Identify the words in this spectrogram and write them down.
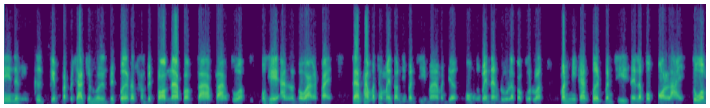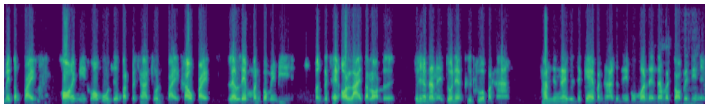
ณีหนึ่งคือเก็บบัตรประชาชนคนอื่นไปเปิดแล้วทำเป็นปลอมหน้าปลอมตาพรางตัว โอเค อันนั้นก็ว่ากันไป แต่ถามว่าทำไมตอนนี้บัญชีม้ามันเยอะ ผมก็ไปนั่งดูแล้วก็ปรากฏว่ามันมีการเปิดบัญชีในระบบออนไลน์ ตัวไม่ต้องไป ขอให้มีข้อมูลเรื่องบัตรประชาชนไปเข้าไป แล้วเล่มมันก็ไม่มี มันก็ใช้ออนไลน์ตลอดเลย เพราะฉะนั้นไอ้ตัวเนี้ยคือตัวปัญหาทำยังไงถึงจะแก้ปัญหาตรงนี้ ผมว่าแนะนำมาต่อไปนี้เนี่ย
